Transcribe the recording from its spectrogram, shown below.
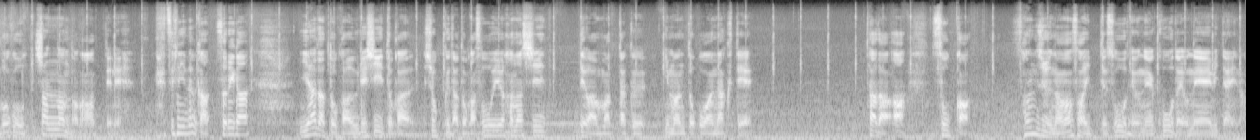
僕おっちゃんなんだなってね。別になんかそれが嫌だとか嬉しいとかショックだとかそういう話では全く今んとこはなくて。ただあそうか。37歳ってそうだよねこうだよねみたいな。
